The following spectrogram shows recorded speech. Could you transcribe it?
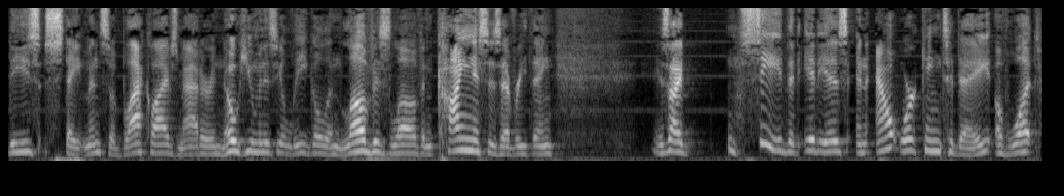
these statements of Black Lives Matter and no human is illegal and love is love and kindness is everything is I see that it is an outworking today of what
